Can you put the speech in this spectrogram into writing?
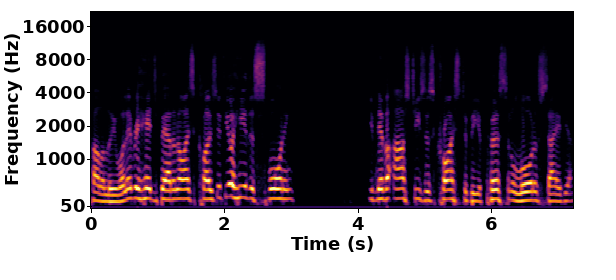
Hallelujah. While every head's bowed and eyes closed, if you're here this morning, you've never asked Jesus Christ to be your personal Lord or Savior,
